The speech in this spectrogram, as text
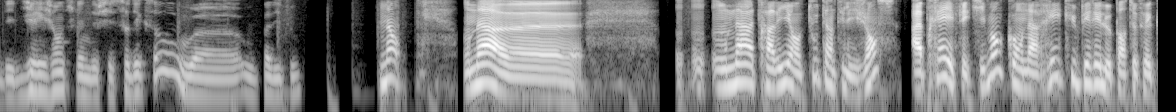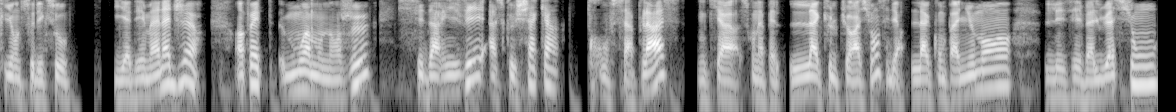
des dirigeants qui viennent de chez Sodexo ou, ou pas du tout? Non. On a, on a travaillé en toute intelligence. Après, effectivement, quand on a récupéré le portefeuille client de Sodexo il y a des managers. En fait, moi, mon enjeu, c'est d'arriver à ce que chacun trouve sa place. Donc, il y a ce qu'on appelle l'acculturation, c'est-à-dire l'accompagnement, les évaluations,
